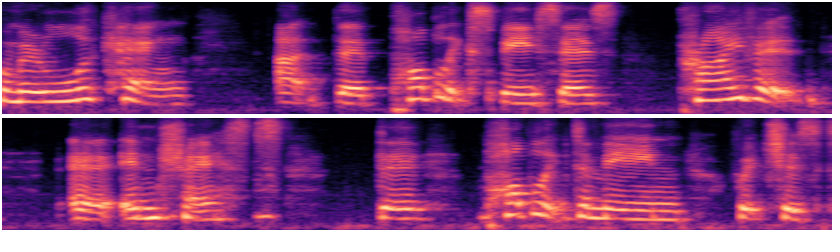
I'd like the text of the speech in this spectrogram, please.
when we're looking at the public spaces, private uh, interests, the public domain, which is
